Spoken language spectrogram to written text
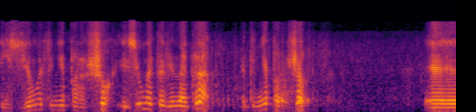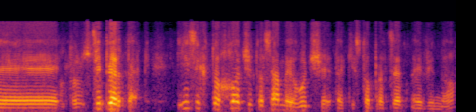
изюм. это не порошок, изюм это виноград, это не порошок. Э, Ну, Теперь так. Если кто хочет, то самое лучшее, так и стопроцентное вино.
